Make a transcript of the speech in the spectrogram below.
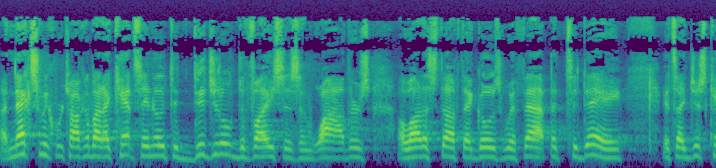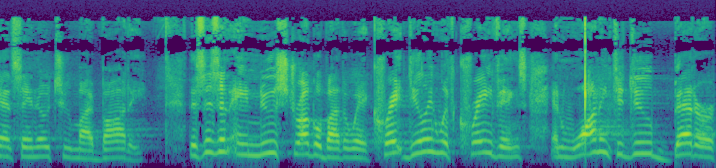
Uh, next week we're talking about, I can't say no to digital devices. And wow, there's a lot of stuff that goes with that. But today, it's I just can't say no to my body. This isn't a new struggle, by the way. Cra- dealing with cravings and wanting to do better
